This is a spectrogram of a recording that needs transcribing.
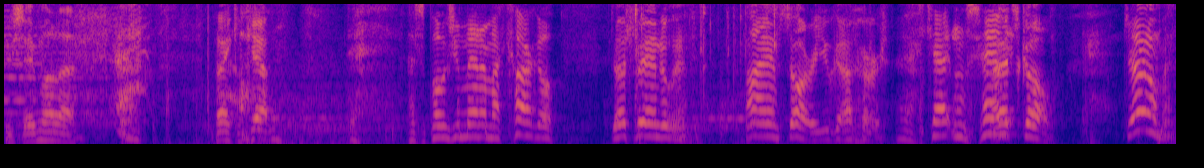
You saved my life. Thank you, Captain. I suppose you men are my cargo. Dutch van der Linde, I am sorry you got hurt. Captain Sam. Let's go. Gentlemen!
